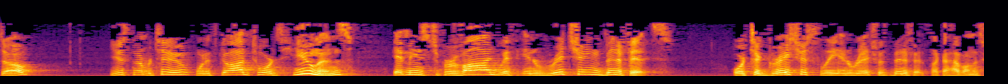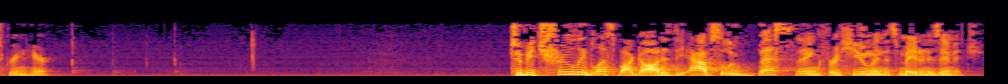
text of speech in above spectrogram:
So, use number two, when it's God towards humans, it means to provide with enriching benefits or to graciously enrich with benefits, like I have on the screen here. To be truly blessed by God is the absolute best thing for a human that's made in His image.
